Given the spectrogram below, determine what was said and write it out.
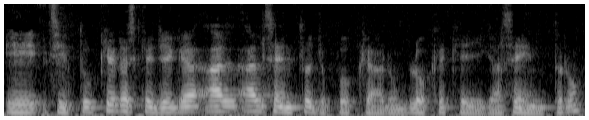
eh, si tú quieres que llegue al, al centro, yo puedo crear un bloque que diga centro.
